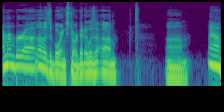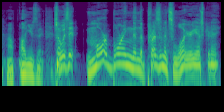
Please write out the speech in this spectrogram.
I remember. Uh, oh, this is a boring story, but it was um um. Well, I'll, I'll use it. So was it more boring than the president's lawyer yesterday?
